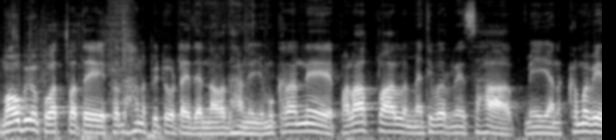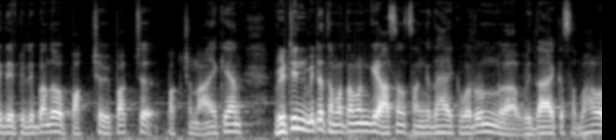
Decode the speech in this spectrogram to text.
මෞබිම පුවත්පතේ ප්‍රධාන පිටුවටයි දැන් අවධානය යොමු කරන්නේ පළාත් පාලන මැතිවරණය සහ මේ යන ක්‍රමවේදය පිළිබඳව පක්ෂ විපක්ෂ පක්ෂ නායකයන් විටින් විට තම තමන්ගේ ආසන සංවිධායකවරුන් විධායක සභාව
